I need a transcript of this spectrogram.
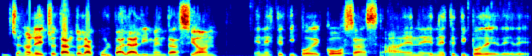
yo no le echo tanto la culpa a la alimentación en este tipo de cosas, en, este tipo de,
